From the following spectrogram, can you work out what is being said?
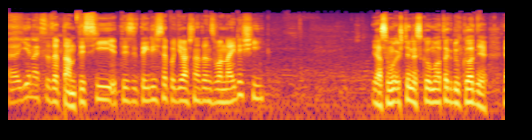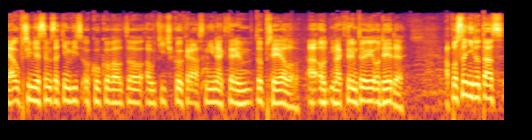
E, jinak se zeptám, ty, jsi, ty, jsi, ty když se podíváš na ten zvon, najdeš jí? Já jsem ho ještě neskoumal tak důkladně. Já upřímně jsem zatím víc okukoval to autíčko krásný, na kterým to přijelo a od, na kterým to i odjede. A poslední dotaz,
